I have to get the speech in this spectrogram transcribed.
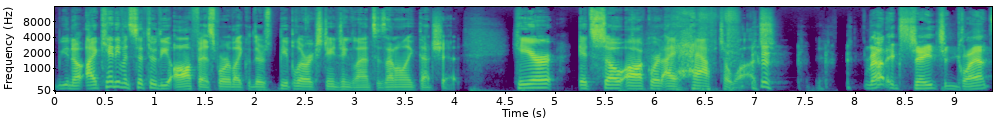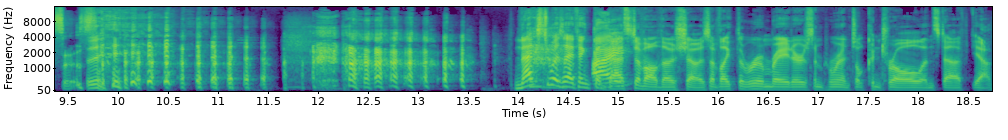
you know, I can't even sit through the office where like there's people are exchanging glances. I don't like that shit. Here, it's so awkward. I have to watch. about exchanging glances. Next was, I think, the I- best of all those shows of like the Room Raiders and Parental Control and stuff. Yeah.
